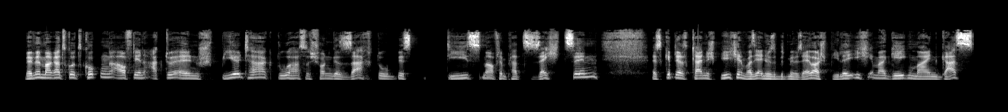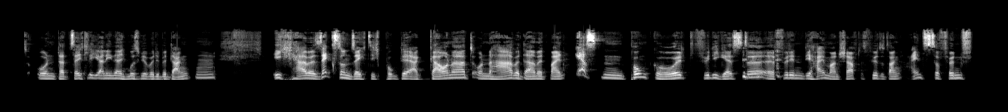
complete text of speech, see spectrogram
wenn wir mal ganz kurz gucken auf den aktuellen Spieltag, du hast es schon gesagt, du bist diesmal auf dem Platz 16. Es gibt ja das kleine Spielchen, was ich eigentlich nur so mit mir selber spiele. Ich immer gegen meinen Gast und tatsächlich, Alina, ich muss mich bei dir bedanken. Ich habe 66 Punkte ergaunert und habe damit meinen ersten Punkt geholt für die Gäste, äh, für den, die Heimmannschaft. Das führt sozusagen 1 zu 5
